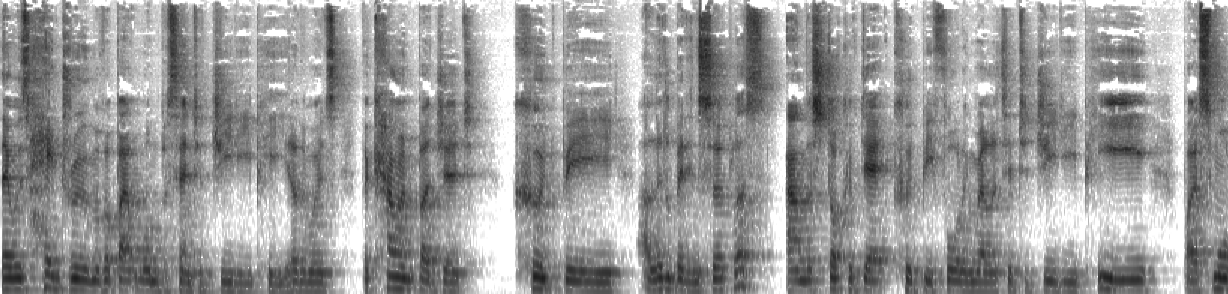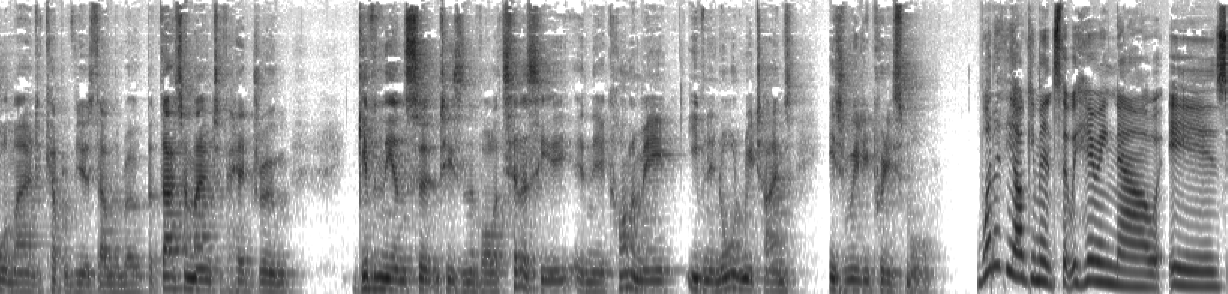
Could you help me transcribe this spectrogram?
there was headroom of about 1% of GDP. In other words, the current budget could be a little bit in surplus, and the stock of debt could be falling relative to GDP by a small amount a couple of years down the road. But that amount of headroom, given the uncertainties and the volatility in the economy, even in ordinary times, is really pretty small. One of the arguments that we're hearing now is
